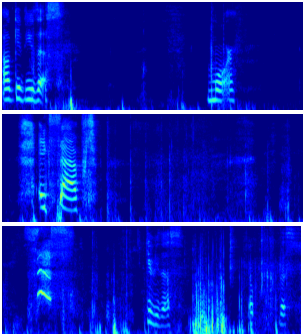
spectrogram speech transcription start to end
I'll give you this. More. Except. Yes! Give you this. Oh, this.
